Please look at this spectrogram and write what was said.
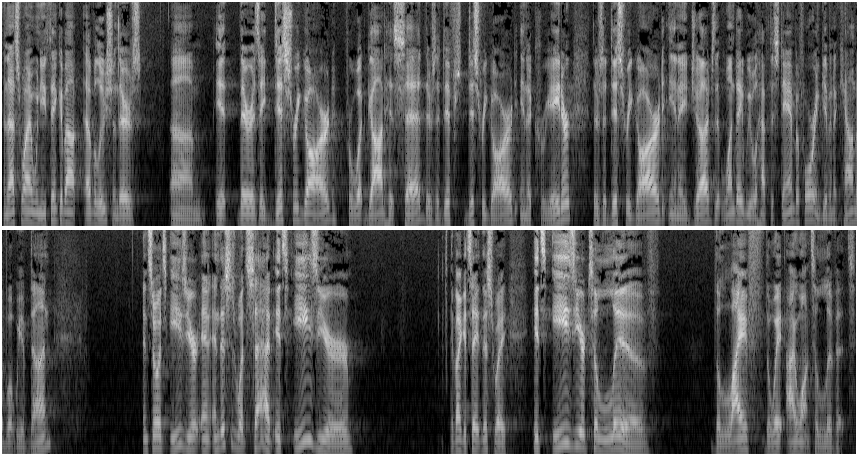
and that's why when you think about evolution, there's um, it, there is a disregard for what God has said. There's a dis- disregard in a creator. There's a disregard in a judge that one day we will have to stand before and give an account of what we have done. And so it's easier, and, and this is what's sad it's easier, if I could say it this way, it's easier to live the life the way I want to live it.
